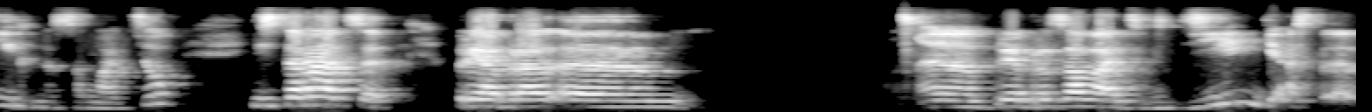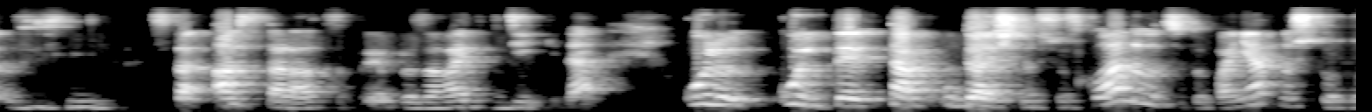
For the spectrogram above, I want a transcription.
их на самотек не стараться преобра... Э, э, преобразовать в деньги а, а стараться преобразовать в деньги да? коль, коль так удачно все складывается то понятно что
